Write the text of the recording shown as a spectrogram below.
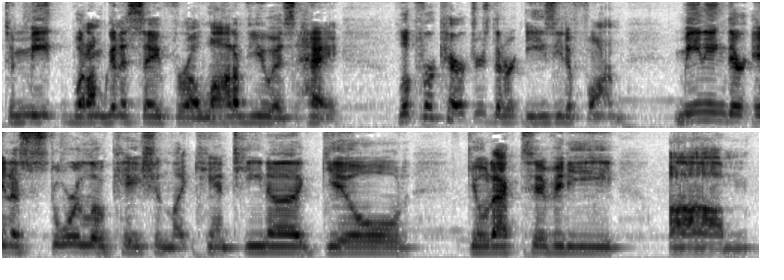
to meet what I'm going to say for a lot of you is, hey, look for characters that are easy to farm, meaning they're in a store location like Cantina, Guild, Guild Activity, um,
